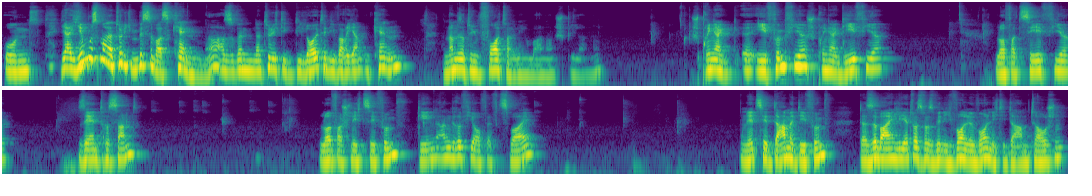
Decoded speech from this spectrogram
Und ja, hier muss man natürlich ein bisschen was kennen. Ne? Also wenn natürlich die, die Leute die Varianten kennen, dann haben sie natürlich einen Vorteil gegenüber anderen Spielern. Ne? Springer äh, E5 hier, Springer G4, Läufer C4, sehr interessant. Läufer schlicht C5, Gegenangriff hier auf F2. Und jetzt hier Dame D5. Das ist aber eigentlich etwas, was wir nicht wollen. Wir wollen nicht die Damen tauschen.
